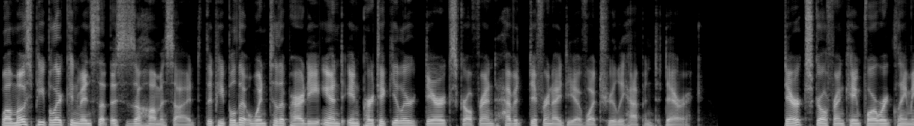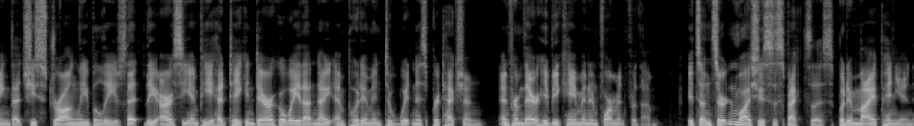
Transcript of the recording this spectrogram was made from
While most people are convinced that this is a homicide, the people that went to the party, and in particular Derek's girlfriend, have a different idea of what truly happened to Derek. Derek's girlfriend came forward claiming that she strongly believes that the RCMP had taken Derek away that night and put him into witness protection, and from there he became an informant for them. It's uncertain why she suspects this, but in my opinion,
